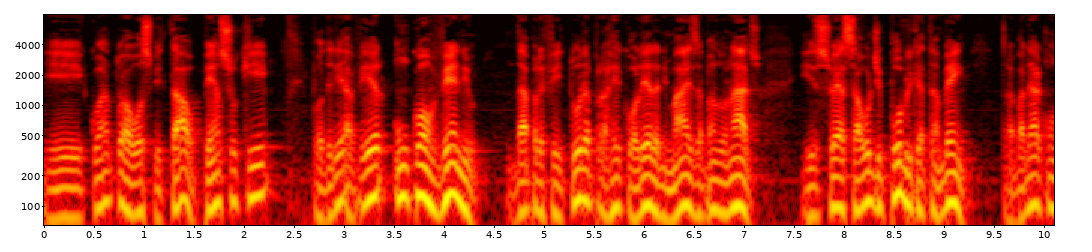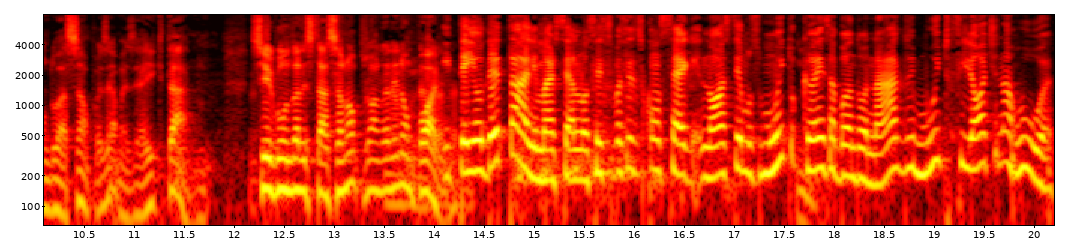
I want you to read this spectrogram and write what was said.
E quanto ao hospital, penso que poderia haver um convênio da prefeitura para recolher animais abandonados. Isso é saúde pública também. Trabalhar com doação. Pois é, mas é aí que está. Segundo a licitação, não, a lei não pode. E tem o detalhe, Marcelo, não sei se vocês conseguem. Nós temos muito cães abandonados e muito filhote na rua.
